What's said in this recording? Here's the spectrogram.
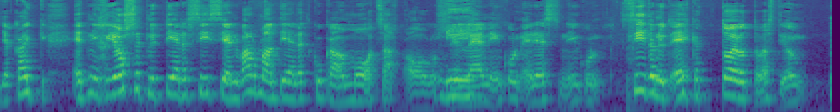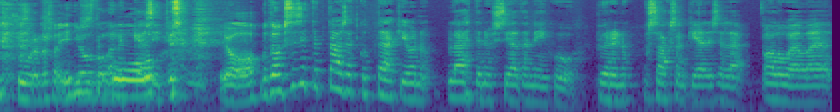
Ja kaikki, että niin kuin, jos et nyt tiedä sissiä, niin varmaan tiedät, kuka on Mozart ollut. Niin. Silleen niin kuin edes, niin kuin, siitä nyt ehkä toivottavasti on suurin osa ihmisistä kuullut. käsitys. Joo. Mutta onko se sitten taas, että kun tämäkin on lähtenyt sieltä niin kuin pyörinyt saksankielisellä alueella ja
